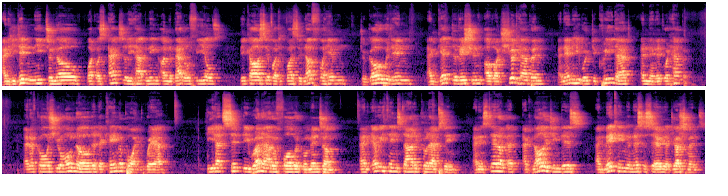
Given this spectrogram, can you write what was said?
and he didn't need to know what was actually happening on the battlefields, because it was enough for him to go within and get the vision of what should happen, and then he would decree that, and then it would happen. And of course, you all know that there came a point where he had simply run out of forward momentum, and everything started collapsing. And instead of acknowledging this and making the necessary adjustments,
